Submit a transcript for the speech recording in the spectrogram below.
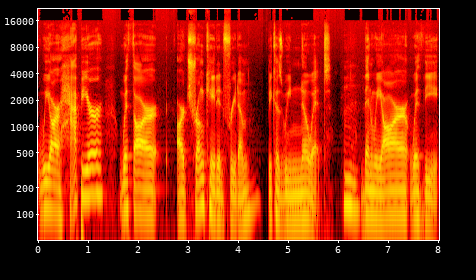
we are happier with our our truncated freedom because we know it mm. than we are with the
